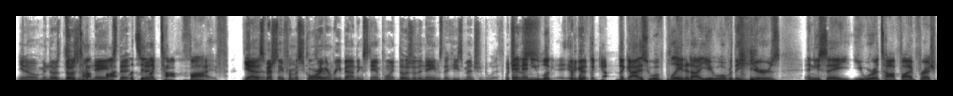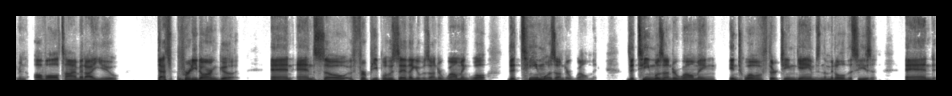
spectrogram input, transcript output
You know, I mean, those So those are the names five- that let's that- like top five. yeah, uh, especially from a scoring zero. and rebounding standpoint, those are the names that he's mentioned with. Which and, is and you look pretty with The, the guys who have played at IU over the years, and you say you were a top five freshman of all time at IU. That's pretty darn good. And and so for people who say like it was underwhelming, well, the team was underwhelming. The team was underwhelming in 12 of 13 games in the middle of the season. And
